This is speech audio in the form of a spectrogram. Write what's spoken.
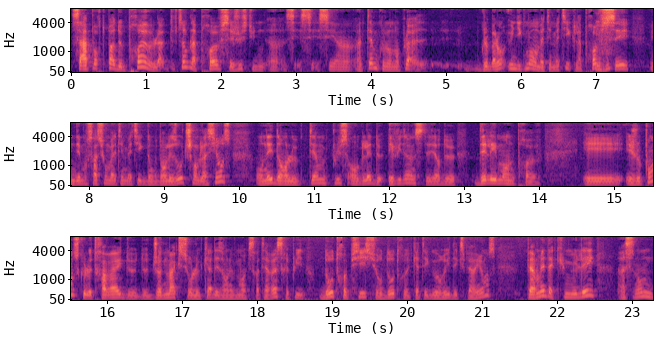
Ça apporte pas de preuve, la, de toute façon, la preuve, c'est juste une, un, c'est- un, un terme que l'on emploie euh, globalement uniquement en mathématiques. La preuve, Mhm. c'est une démonstration mathématique. Donc dans les autres champs de la science, on est dans le terme plus anglais de evidence, c'est-à-dire de- d'éléments de, preuve. Et, et je pense que le travail de, de John Max sur le cas des enlèvements extraterrestres et puis d'autres psys sur d'autres catégories d'expériences permet d'accumuler un certain nombre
